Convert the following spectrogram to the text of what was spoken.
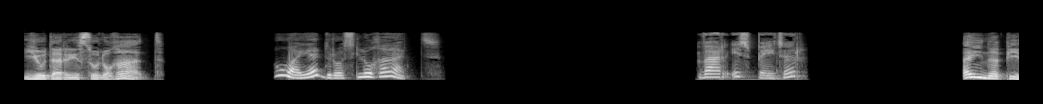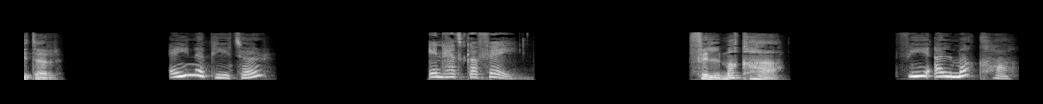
يدرس لغات هو يدرس لغات Waar is Peter? أين بيتر؟ أين بيتر؟ In het café. في المقهى في المقهى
